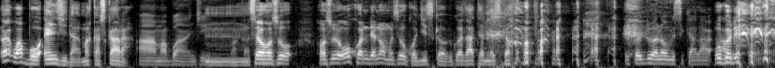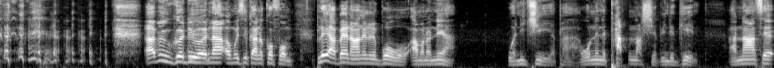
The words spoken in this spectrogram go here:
eh, wabɔ Angie da Makaskara. Ah, mabɔ Angie. Mm, Makaskara. Sɛ hɔ so hɔ so wokɔ no deɛ na ɔmo sɛ wokɔgye sika o because atɛn na sika wokɔduru hɔ na ɔmo sika no wokɔdu abi wokɔdu hɔ na ɔmo sika no kɔ fam player bɛn na ɔne no bɔɔ wɔ amanɔne a w'ani gyeeɛ paa wo ne ne partnership in the game anaasɛ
